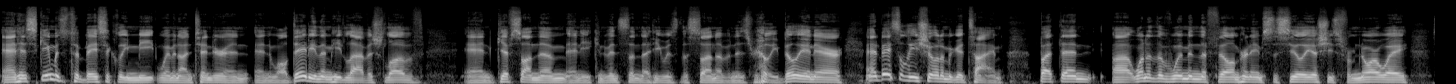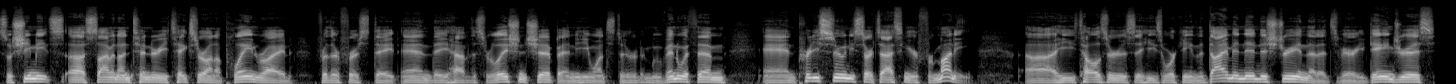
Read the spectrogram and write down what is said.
And his scheme was to basically meet women on Tinder and, and while dating them, he'd lavish love and gifts on them, and he convinced them that he was the son of an Israeli billionaire, and basically showed them a good time. But then uh, one of the women in the film, her name's Cecilia, she's from Norway, so she meets uh, Simon on Tinder. He takes her on a plane ride for their first date, and they have this relationship, and he wants her to move in with him. And pretty soon he starts asking her for money. Uh, he tells her that he's working in the diamond industry and that it's very dangerous.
